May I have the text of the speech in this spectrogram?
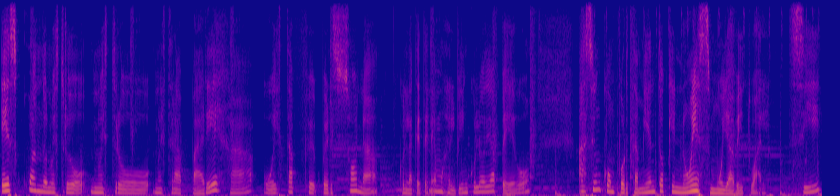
Es cuando nuestro, nuestro, nuestra pareja o esta persona con la que tenemos el vínculo de apego hace un comportamiento que no es muy habitual. ¿sí?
